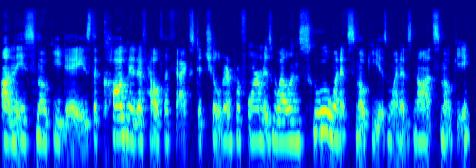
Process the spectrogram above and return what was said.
on these smoky days, the cognitive health effects. Do children perform as well in school when it's smoky as when it's not smoky?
